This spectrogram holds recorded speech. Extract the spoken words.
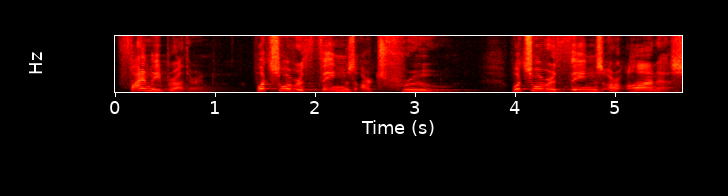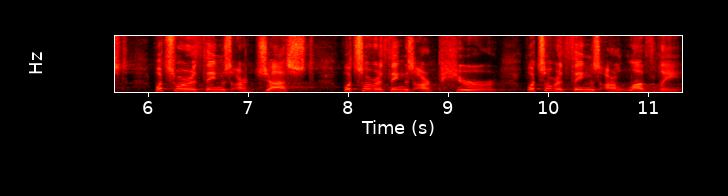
Finally, brethren, whatsoever things are true, whatsoever things are honest, whatsoever things are just, whatsoever things are pure, whatsoever things are lovely,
